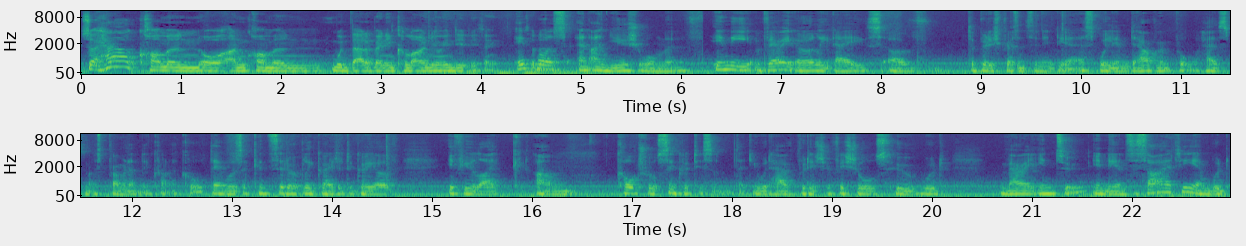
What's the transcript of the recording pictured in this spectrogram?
So how common or uncommon would that have been in colonial India? Do you think? It was an unusual move. In the very early days of the British presence in India, as William Dalrymple has most prominently chronicled, there was a considerably greater degree of, if you like, um, cultural syncretism, that you would have British officials who would marry into Indian society and would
